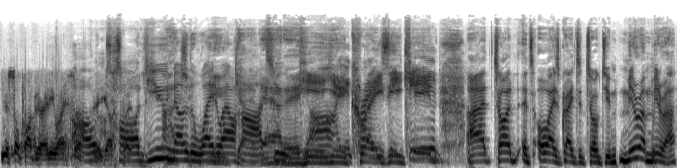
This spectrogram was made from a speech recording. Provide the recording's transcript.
you're so popular anyway. So Oh, there you go. Todd, you know the way to our get hearts. outta you, here, oh, you you crazy kid. Uh, Todd, it's always great to talk to you. Mirror, Mirror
